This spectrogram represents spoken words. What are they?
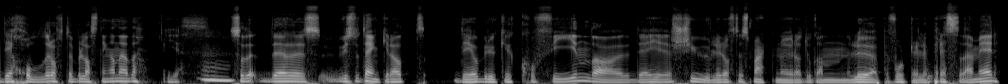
det holder ofte belastninga nede. Yes. Mm. Så det, det, hvis du tenker at det å bruke koffein da, det skjuler ofte smerten og gjør at du kan løpe fortere eller presse deg mer,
